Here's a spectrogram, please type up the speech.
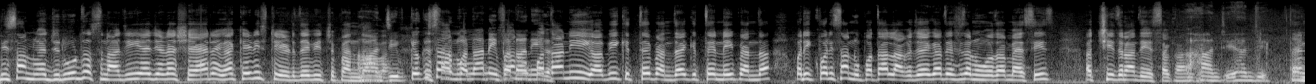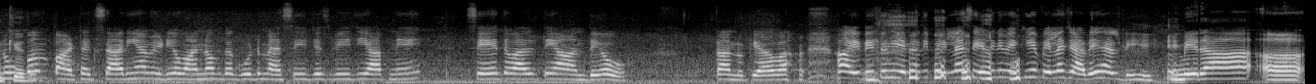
ਵੀ ਸਾਨੂੰ ਇਹ ਜ਼ਰੂਰ ਦੱਸਣਾ ਜੀ ਇਹ ਜਿਹੜਾ ਸ਼ਹਿਰ ਹੈਗਾ ਕਿਹੜੀ ਸਟੇਟ ਦੇ ਵਿੱਚ ਪੈਂਦਾ ਵਾ। ਹਾਂਜੀ, ਕਿਉਂਕਿ ਤੇ ਸਾਨੂੰ ਪਤਾ ਨਹੀਂ, ਪਤਾ ਸਾਨੂੰ ਨਹੀਂ ਪਤਾ ਨਹੀਂ ਹੈਗਾ ਵੀ ਕਿੱਥੇ ਪੈਂਦਾ ਹੈ, ਕਿੱਥੇ ਨਹੀਂ ਪੈਂਦਾ ਪਰ ਇੱਕ ਵਾਰੀ ਸਾਨੂੰ ਪਤਾ ਲੱਗ ਜਾਏਗਾ ਤੇ ਅਸੀਂ ਤੁਹਾਨੂੰ ਉਹਦਾ ਮੈਸੇਜ ਅੱਛੀ ਤਰ੍ਹਾਂ ਦੇ ਸਕਾਂਗੇ। ਹਾਂਜੀ ਹਾਂਜੀ। ਥੈਂਕ ਯੂ ਅਨੁਪਮ ਪਾਠਕ ਸਾਰੀਆਂ video one of the good message Jasvir ji ਆਪਨੇ ਸਿਹਤ ਵੱਲ ਧਿਆਨ ਦਿਓ। ਤੁਹਾਨੂੰ ਕਿਹਾ ਵਾ। ਹਾਏ ਦੇ ਤੁਸੀਂ ਇਹਨਾਂ ਦੀ ਪਹਿਲਾਂ ਸਿਹਤ ਨਹੀਂ ਵੇਖੀ ਇਹ ਪਹਿਲਾਂ ਜ਼ਿਆਦਾ ਹੈਲਦੀ ਸੀ। ਮੇਰਾ ਅ,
